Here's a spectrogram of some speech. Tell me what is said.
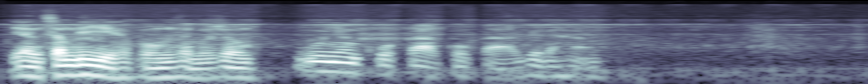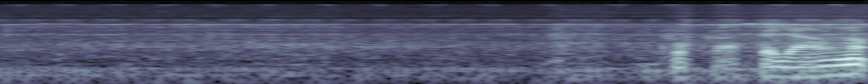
เปลี่ยนซ้ำดีครับผมท่านผู้ชมอู้ยังกวกากกวกากอยู่นะครับกวกากก ระยางเนาะ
